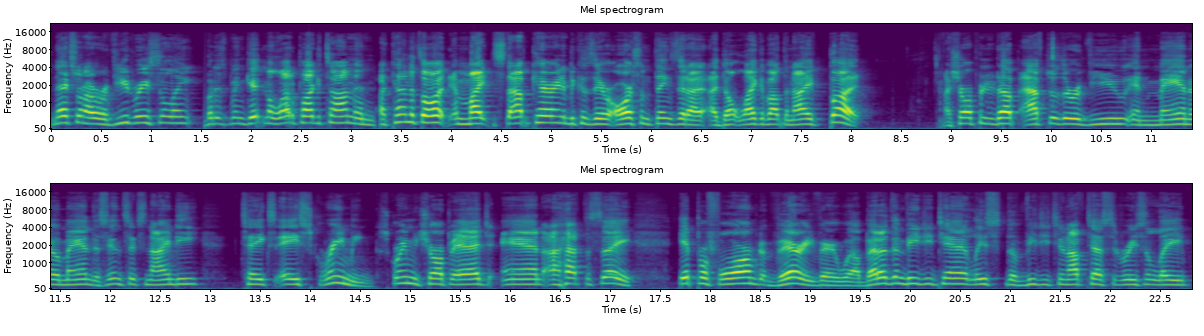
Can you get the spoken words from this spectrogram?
Next one I reviewed recently, but it's been getting a lot of pocket time, and I kind of thought I might stop carrying it because there are some things that I, I don't like about the knife, but I sharpened it up after the review, and man, oh man, this N690 takes a screaming, screaming sharp edge, and I have to say, it performed very, very well. Better than VG10, at least the VG10 I've tested recently.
